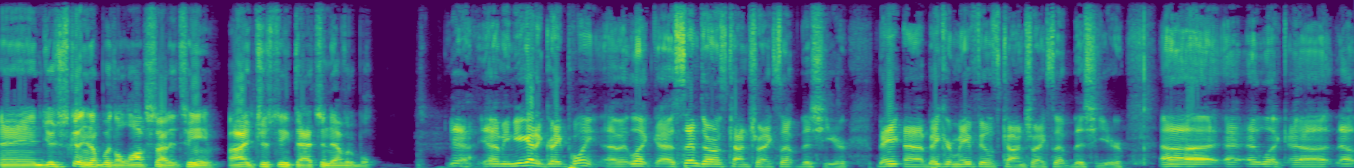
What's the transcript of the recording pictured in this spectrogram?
And you're just going to end up with a lopsided team. I just think that's inevitable. Yeah, yeah. I mean, you got a great point. Mean, look, uh, Sam Darnold's contract's up this year. Ba- uh, Baker Mayfield's contract's up this year. Uh, uh look, uh,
